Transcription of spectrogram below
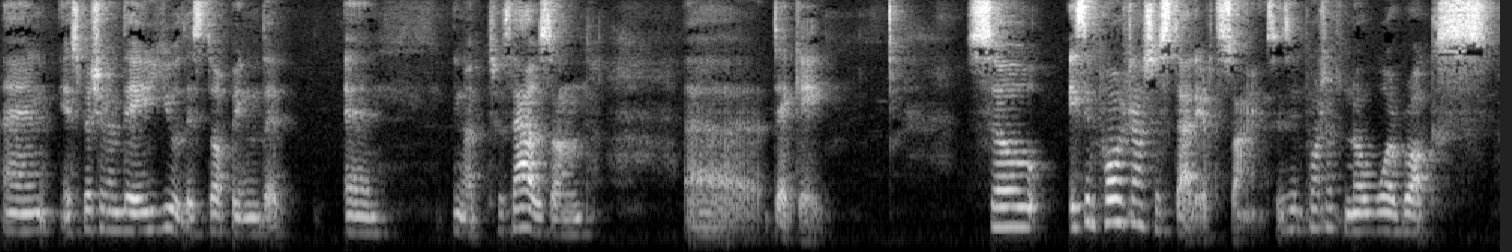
And especially in the EU, they stop in the in, you know 2000 uh, decade. So it's important to study earth science. It's important to know what rocks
